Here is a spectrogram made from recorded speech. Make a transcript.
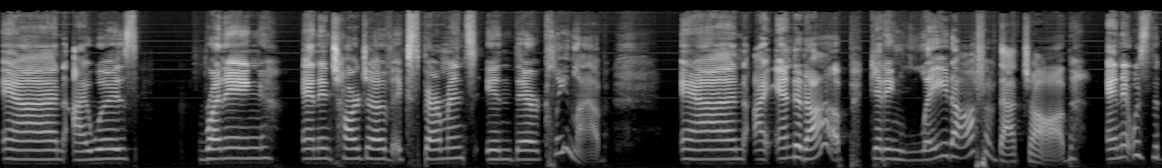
and I was running and in charge of experiments in their clean lab. And I ended up getting laid off of that job. And it was the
